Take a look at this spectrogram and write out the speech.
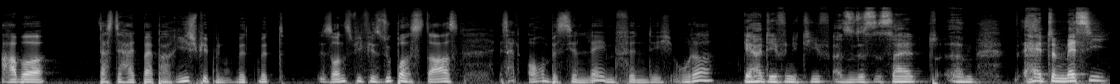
Aber dass der halt bei Paris spielt mit, mit, mit sonst wie viel Superstars, ist halt auch ein bisschen lame, finde ich, oder? Ja, definitiv. Also das ist halt, ähm, hätte Messi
